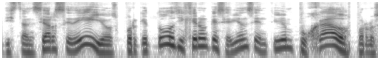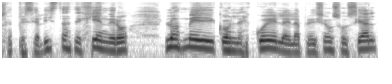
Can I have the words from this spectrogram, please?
distanciarse de ellos, porque todos dijeron que se habían sentido empujados por los especialistas de género, los médicos, la escuela y la presión social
